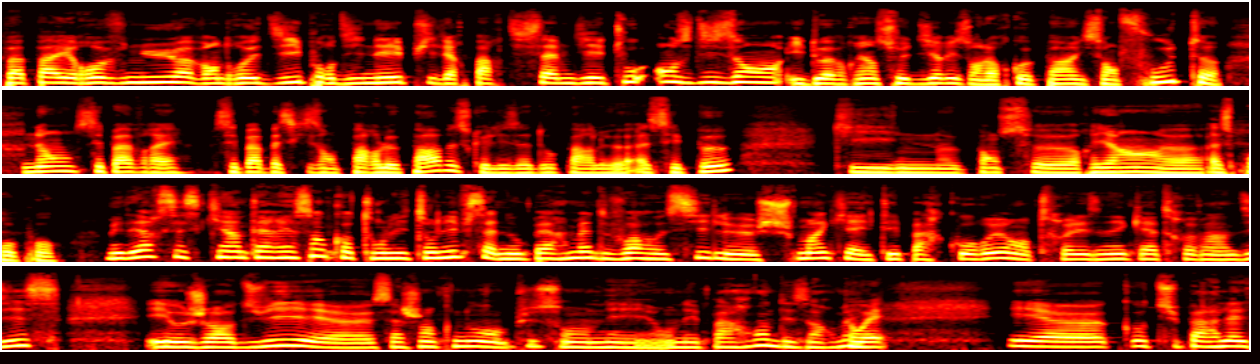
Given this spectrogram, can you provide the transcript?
papa est revenu à vendredi pour dîner, puis il est reparti samedi et tout, en se disant, ils doivent rien se dire, ils ont leurs copains, ils s'en foutent. Non, c'est pas vrai. C'est pas parce qu'ils en parlent pas, parce que les ados parlent assez peu, qu'ils ne pensent rien à ce propos. Mais d'ailleurs, c'est ce qui est intéressant quand on lit ton livre, ça nous permet de voir aussi le chemin qui a été parcouru entre les années 90 et aujourd'hui sachant que nous, en plus, on est on est parents désormais. Et euh, quand tu parlais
